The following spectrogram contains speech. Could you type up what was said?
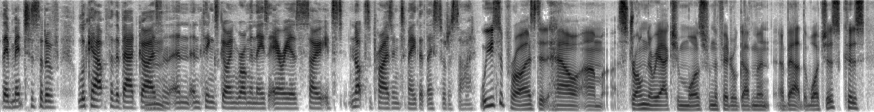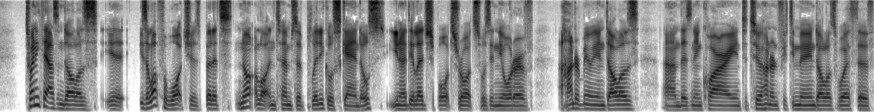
they're meant to sort of look out for the bad guys mm. and, and, and, things going wrong in these areas. So it's not surprising to me that they stood aside. Were you surprised at how um, strong the reaction was from the federal government about the watches? Because $20,000 is a lot for watches, but it's not a lot in terms of political scandals. You know, the alleged sports rorts was in the order of $100 million. Um, there's an inquiry into $250 million worth of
